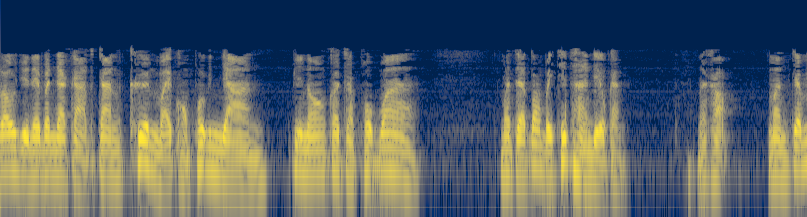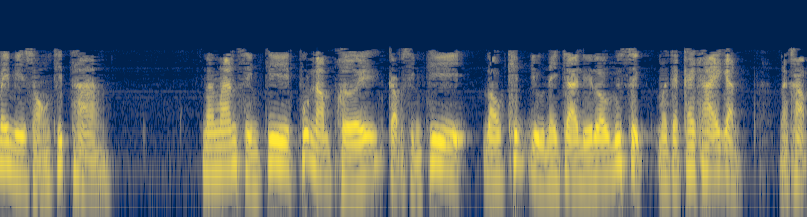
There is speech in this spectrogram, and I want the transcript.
เราอยู่ในบรรยากาศการเคลื่อนไหวของพระวิญญาณ พี่น้องก็จะพบว่ามันจะต้องไปทิศทางเดียวกันนะครับ มันจะไม่มีสองทิศทาง ดังนั้นสิ่งที่ผู้นำเผยกับสิ่งที่เราคิดอยู่ในใจหรือเรารู้สึกมันจะคล้าย ๆกันนะครับ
